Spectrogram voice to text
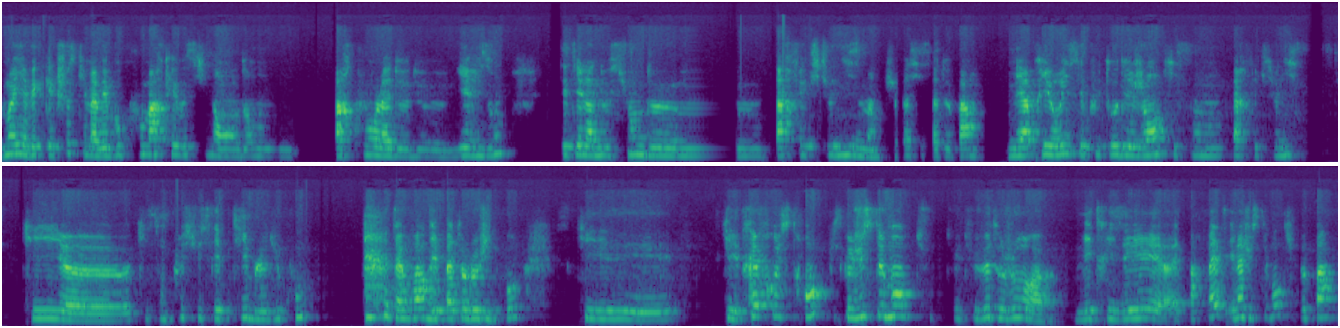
moi, il y avait quelque chose qui m'avait beaucoup marqué aussi dans, mon parcours là, de, guérison. C'était la notion de perfectionnisme. Je ne sais pas si ça te parle. Mais a priori, c'est plutôt des gens qui sont perfectionnistes, qui, euh, sont plus susceptibles du coup d'avoir des pathologies de peau, ce qui est, très frustrant, puisque justement, tu, veux toujours maîtriser, être parfaite, et là, justement, tu ne peux pas.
